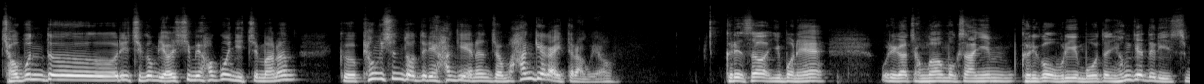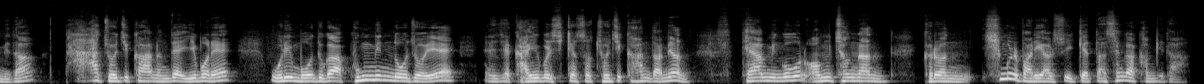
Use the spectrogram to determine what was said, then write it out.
저분들이 지금 열심히 하고는 있지만은 그 평신도들이 하기에는 좀 한계가 있더라고요. 그래서 이번에 우리가 정광훈 목사님 그리고 우리 모든 형제들이 있습니다. 다 조직화하는데 이번에 우리 모두가 국민노조에 이제 가입을 시켜서 조직화한다면 대한민국은 엄청난 그런 힘을 발휘할 수 있겠다 생각합니다.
